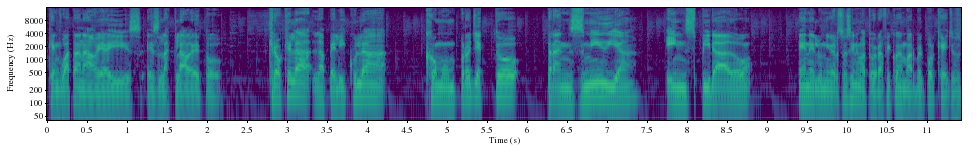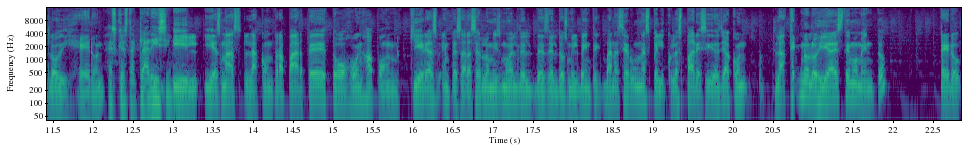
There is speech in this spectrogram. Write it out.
que en Watanabe ahí es, es la clave de todo. Creo que la, la película como un proyecto transmedia inspirado en el universo cinematográfico de Marvel porque ellos lo dijeron. Es que está clarísimo. Y, y es más, la contraparte de Toho en Japón quiere as- empezar a hacer lo mismo del- del- desde el 2020. Van a hacer unas películas parecidas ya con la tecnología de este momento, pero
